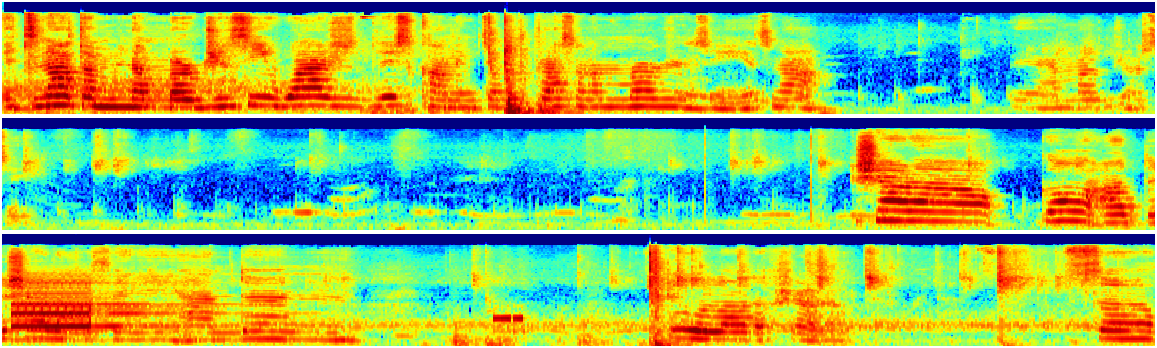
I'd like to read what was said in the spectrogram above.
It's not an emergency. Why is this coming to press an emergency? It's not. Yeah, emergency. Shout out. Go at the shout out thingy and then do a lot of shout outs. So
